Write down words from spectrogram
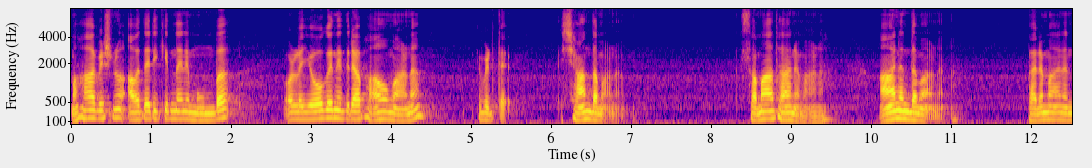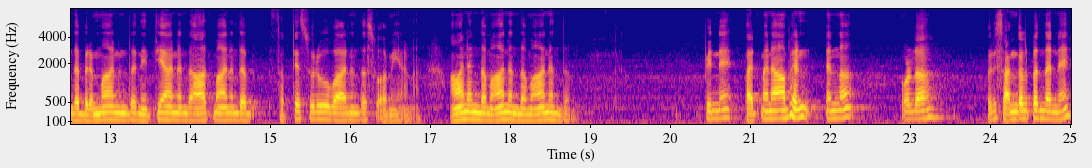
മഹാവിഷ്ണു അവതരിക്കുന്നതിന് മുമ്പ് ഉള്ള യോഗനിദ്രാഭാവമാണ് ഇവിടുത്തെ ശാന്തമാണ്. സമാധാനമാണ് ആനന്ദമാണ്. പരമാനന്ദ ബ്രഹ്മാനന്ദ നിത്യാനന്ദ ആത്മാനന്ദ സത്യസ്വരൂപാനന്ദ സ്വാമിയാണ്. ആനന്ദം ആനന്ദം ആനന്ദം. പിന്നെ പത്മനാഭൻ എന്ന ഉള്ള ഒരു സങ്കല്പം തന്നെ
